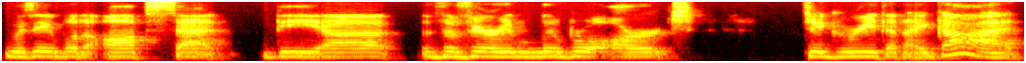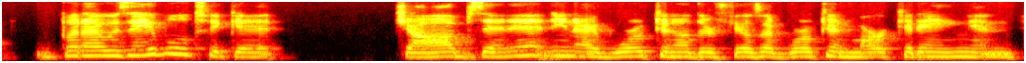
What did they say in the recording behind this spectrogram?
was able to offset the uh, the very liberal art degree that I got. But I was able to get jobs in it. You know, I've worked in other fields. I've worked in marketing and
